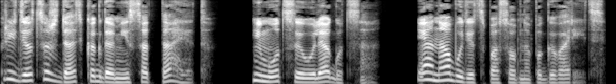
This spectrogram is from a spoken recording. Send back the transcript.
Придется ждать, когда мисс оттает, эмоции улягутся, и она будет способна поговорить.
